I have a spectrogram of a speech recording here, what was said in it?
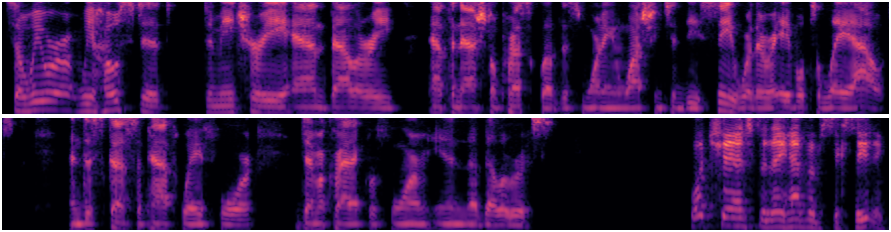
So we were we hosted Dimitri and Valerie at the National Press Club this morning in Washington D.C., where they were able to lay out and discuss a pathway for democratic reform in uh, Belarus. What chance do they have of succeeding?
